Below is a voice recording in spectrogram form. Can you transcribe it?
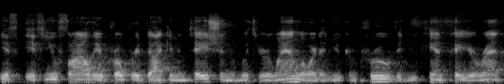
if, if you file the appropriate documentation with your landlord and you can prove that you can't pay your rent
